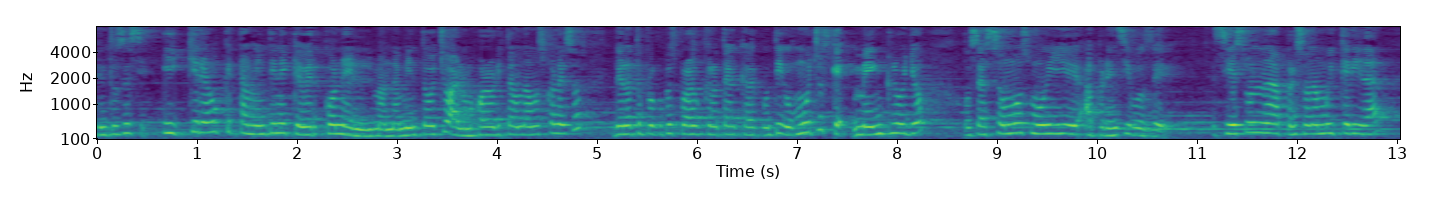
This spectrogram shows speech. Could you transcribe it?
Entonces, y creo que también tiene que ver con el mandamiento 8, a lo mejor ahorita andamos con eso, de no te preocupes por algo que no tenga que ver contigo. Muchos que me incluyo, o sea, somos muy aprensivos de, si es una persona muy querida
